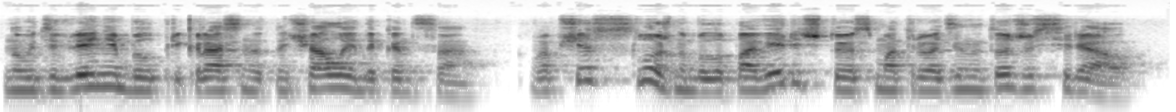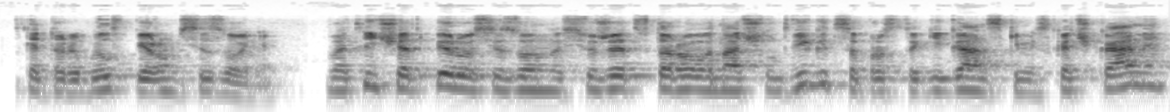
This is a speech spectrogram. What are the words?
на удивление, был прекрасен от начала и до конца. Вообще сложно было поверить, что я смотрю один и тот же сериал, который был в первом сезоне. В отличие от первого сезона, сюжет второго начал двигаться просто гигантскими скачками.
